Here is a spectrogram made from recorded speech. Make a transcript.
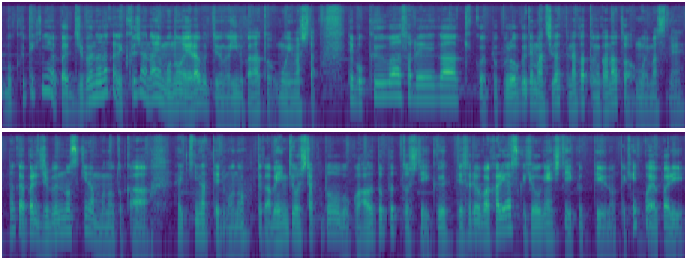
僕的にはやっぱり自分の中で苦じゃないものを選ぶっていうのがいいのかなと思いました。で僕はそれが結構やっぱブログで間違ってなかったのかなとは思いますね。なんかやっぱり自分の好きなものとか気になっているものとか勉強したことを僕はアウトプットしていく。でそれを分かりやすく表現していくっていうのって結構やっぱり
